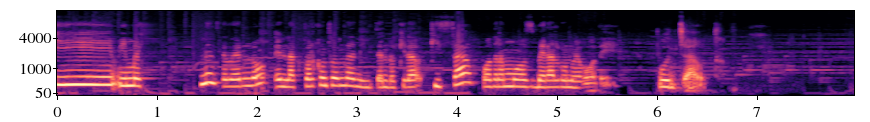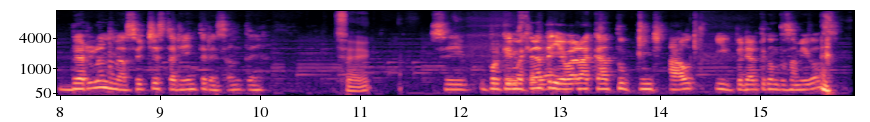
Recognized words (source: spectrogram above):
Y imagínense verlo en la actual consola de Nintendo. Quizá, quizá podamos ver algo nuevo de Punch Out. Verlo en la Switch estaría interesante. sí. Sí, porque Sí, imagínate estaría- llevar acá tu Punch Out y pelearte con tus amigos.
